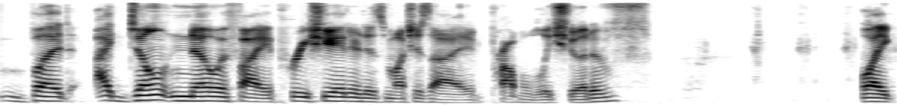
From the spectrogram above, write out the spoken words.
but I don't know if I appreciate it as much as I probably should have. Like,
